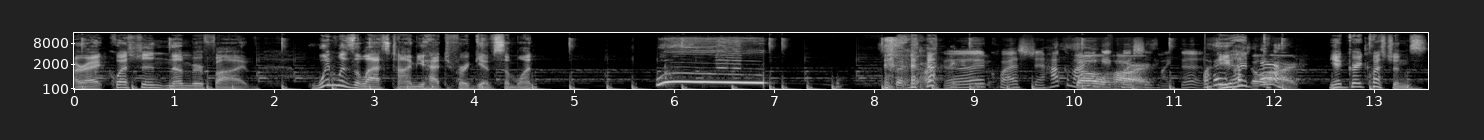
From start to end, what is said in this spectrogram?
All right, question number five. When was the last time you had to forgive someone? Such a hard thing to Good question. How come I So didn't get questions like this? What You you had- So hard. You had great questions.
